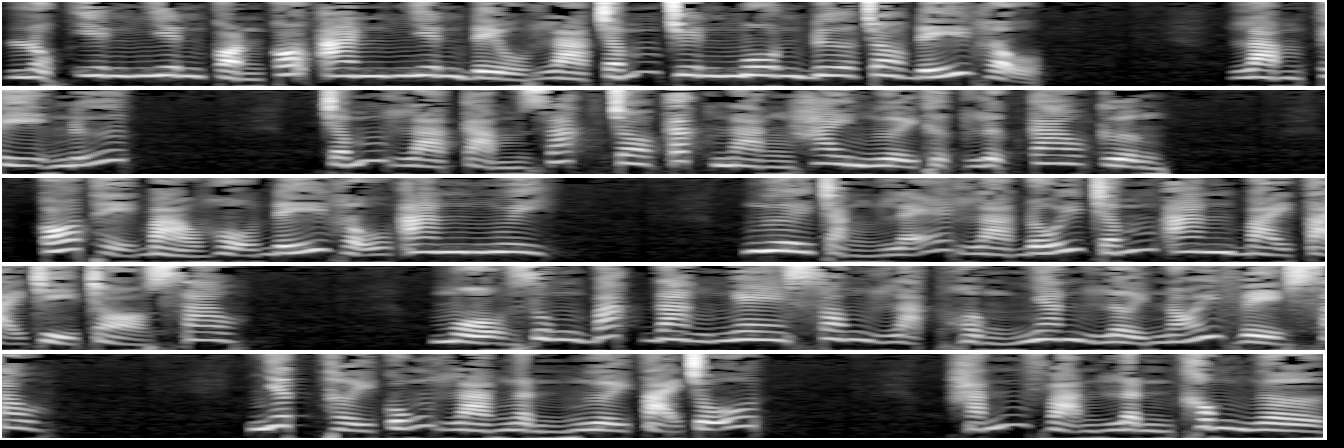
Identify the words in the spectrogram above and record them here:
Lục yên nhiên còn có an nhiên đều là chấm chuyên môn đưa cho đế hậu. Làm tỷ nữ chấm là cảm giác cho các nàng hai người thực lực cao cường, có thể bảo hộ đế hậu an nguy, ngươi chẳng lẽ là đối chấm an bài tại chỉ trỏ sao, mộ dung bác đang nghe xong lạc hồng nhan lời nói về sau, nhất thời cũng là ngẩn người tại chỗ, hắn vạn lần không ngờ,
